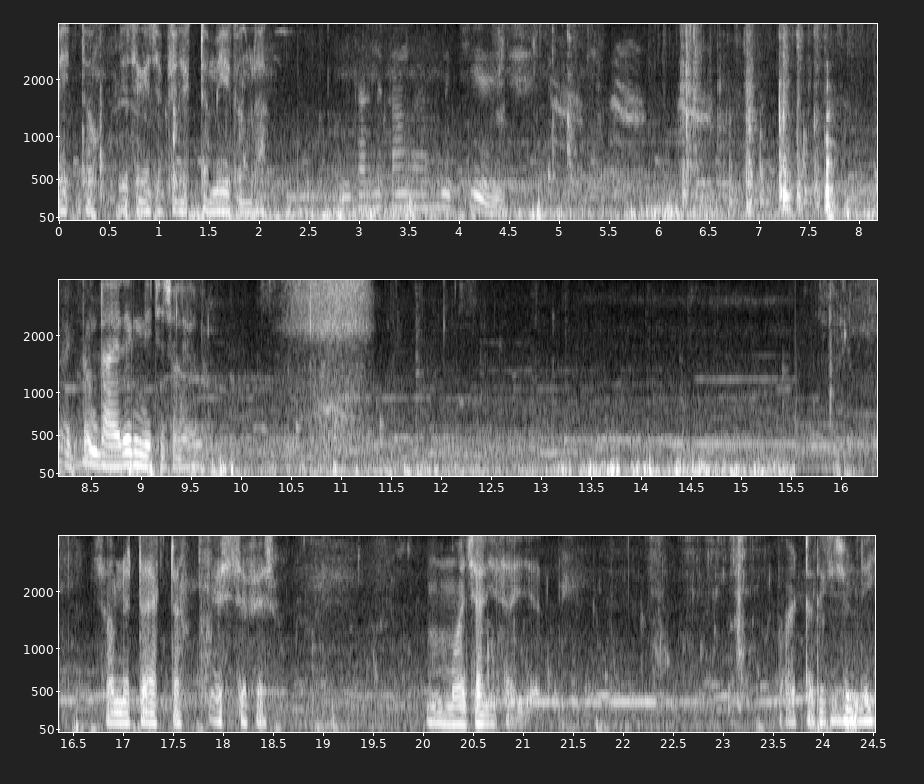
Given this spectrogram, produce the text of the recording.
এই তো এসে গেছে ফের একটা মেয়ে কামড়া। থাকলে কাঁকড়া মানে কি একদম ডাইরেক্ট নিচে চলে গেল। সামনেরটা একটা এসছে ফের। মাঝারি সাইজের পরেরটাতে কিছু নেই।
